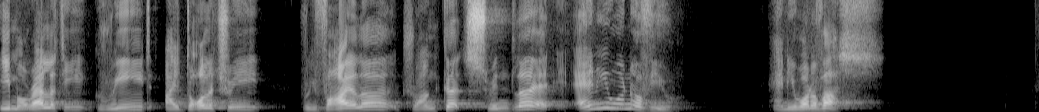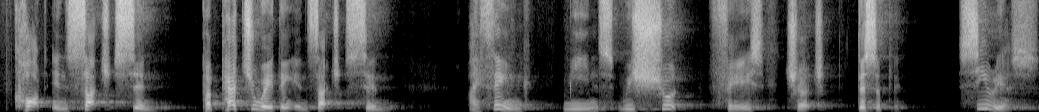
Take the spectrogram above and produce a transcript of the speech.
immorality, greed, idolatry, reviler, drunkard, swindler, any one of you, any one of us, caught in such sin, perpetuating in such sin, I think means we should face church discipline. Serious.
